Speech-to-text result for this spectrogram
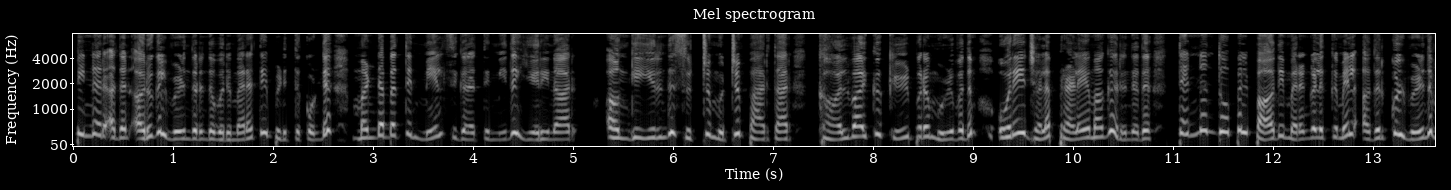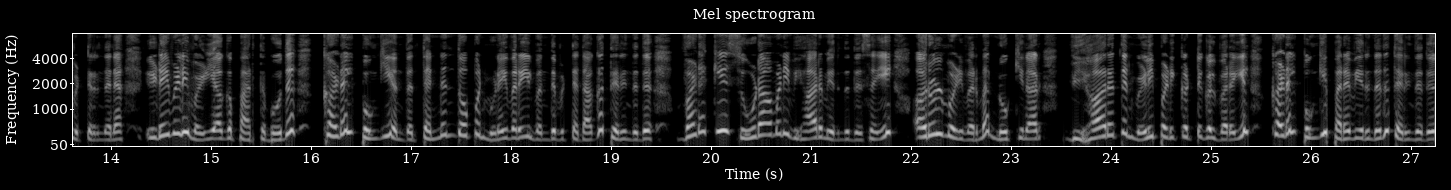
பின்னர் அதன் அருகில் விழுந்திருந்த ஒரு மரத்தை பிடித்துக்கொண்டு மண்டபத்தின் மேல் சிகரத்தின் மீது ஏறினார். அங்கே இருந்து சுற்றுமுற்றும் பார்த்தார். கால்வாய்க்கு கீழ்ப்புறம் முழுவதும் ஒரே ஜல பிரளயமாக இருந்தது. தென்னந்தோப்பில் பாதி மரங்களுக்கு மேல் அதற்குள் விழுந்து விட்டிருந்தன. இடைவெளி வழியாக பார்த்தபோது கடல் பொங்கி அந்த தென்னந்தோப்பின் முனைவரையில் வந்துவிட்டதாக தெரிந்தது. வடக்கே சூடாமணி விஹாரம் இருந்த திசையை அருள்மொழிவர்மர் நோக்கினார். விஹாரத்தின் வெளிப்படிக்கட்டுகள் வரையில் கடல் பொங்கி பரவியிருந்தது தெரிந்தது.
